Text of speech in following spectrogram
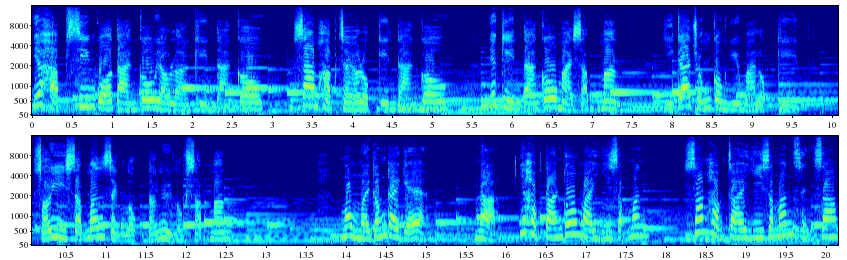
一盒鮮果蛋糕有兩件蛋糕，三盒就有六件蛋糕，一件蛋糕賣十蚊，而家總共要買六件，所以十蚊乘六等於六十蚊。我唔係咁計嘅，嗱，一盒蛋糕賣二十蚊，三盒就係二十蚊乘三，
